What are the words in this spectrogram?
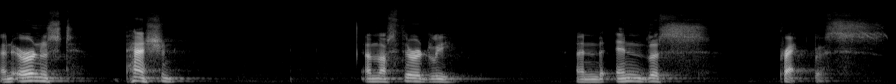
an earnest passion and thus, thirdly, an endless practice.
